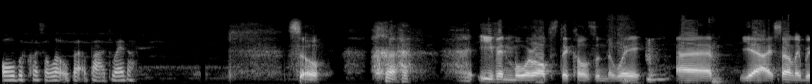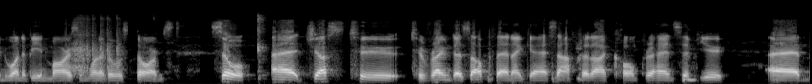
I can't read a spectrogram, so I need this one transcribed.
all because of a little bit of bad weather. So. even more obstacles in the way. Um, yeah, I certainly wouldn't want to be in Mars in one of those storms. So, uh, just to to round us up, then I guess after that comprehensive view, um,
